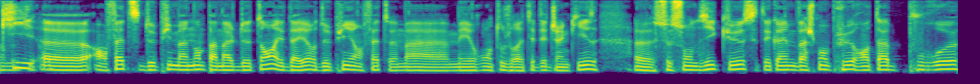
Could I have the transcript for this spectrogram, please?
Qui peu. euh, en fait depuis maintenant pas mal de temps et d'ailleurs depuis en fait ma, mes héros ont toujours été des junkies euh, se sont dit que c'était quand même vachement plus rentable pour eux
